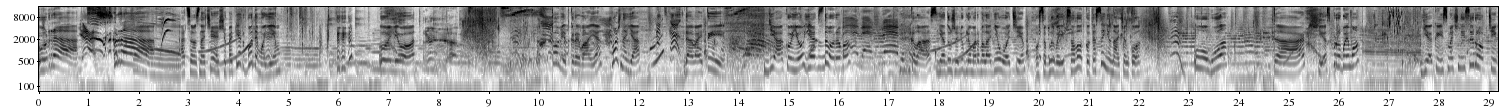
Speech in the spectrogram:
Ура! Ура! А це означає, що папір буде моїм. Ульот. Хто відкриває? Можна я? Давай ти. Дякую, як здорово. Клас, я дуже люблю мармеладні очі, особливо їх солодку та синю начинку. Ого. Так, ще спробуємо. Який смачний сиропчик.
